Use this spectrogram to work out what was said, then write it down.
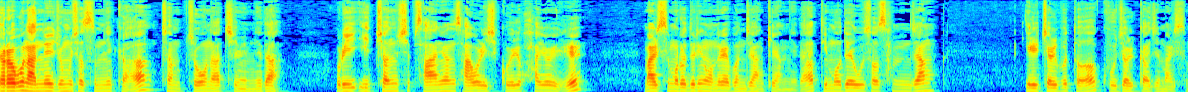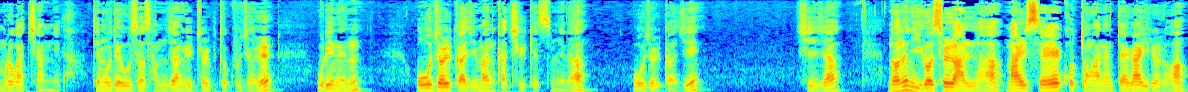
여러분 안녕히 주무셨습니까? 참 좋은 아침입니다. 우리 2014년 4월 29일 화요일 말씀으로 드린 오늘의 번제 함께 합니다. 디모데후서 3장 1절부터 9절까지 말씀으로 같이 합니다. 디모데후서 3장 1절부터 9절 우리는 5절까지만 같이 읽겠습니다. 5절까지 시작 너는 이것을 알라 말세에 고통하는 때가 이르러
